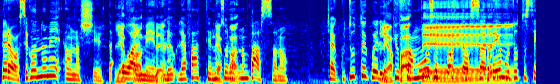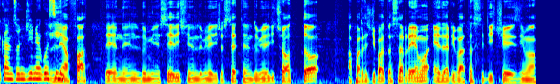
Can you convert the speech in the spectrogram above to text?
però secondo me è una scelta, Le ha o almeno fatte. le, le ha fatte, non, ha sono- fatte. non passano. Cioè, tutte Le quelle più fatte- famose porta a Sanremo, tutte queste canzoncine così. Le ha fatte nel 2016, nel 2017, nel 2018. Ha partecipato a Sanremo ed è arrivata sedicesima.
